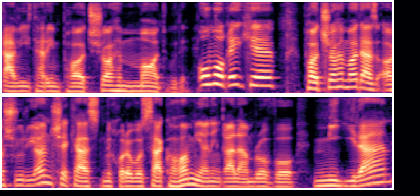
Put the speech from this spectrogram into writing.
قوی ترین پادشاه ماد بوده. اون موقعی که پادشاه ماد از آشوریان شکست می‌خوره و سکاها میان این قلم رو و می‌گیرن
